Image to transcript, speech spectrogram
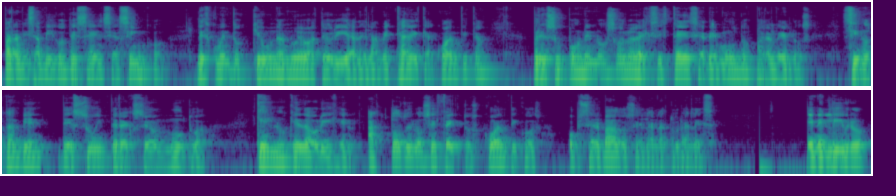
Para mis amigos de Esencia 5, les cuento que una nueva teoría de la mecánica cuántica presupone no solo la existencia de mundos paralelos, sino también de su interacción mutua, que es lo que da origen a todos los efectos cuánticos observados en la naturaleza. En el libro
